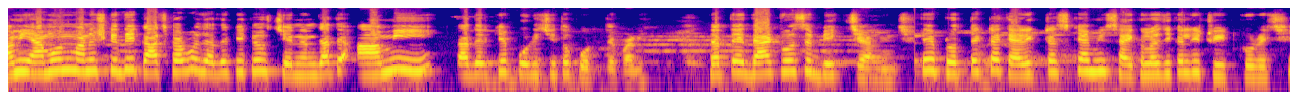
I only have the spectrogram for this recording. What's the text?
আমি এমন মানুষকে দিয়ে কাজ করব যাদেরকে কেউ চেনেন, যাতে আমি তাদেরকে পরিচিত করতে পারি। যাতে that was a big challenge প্রত্যেকটা ক্যারেক্টার্সকে আমি সাইকোলজিক্যালি ট্রিট করেছি।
